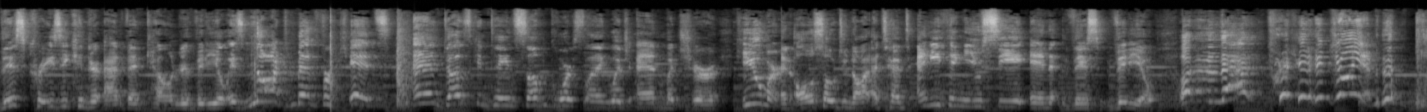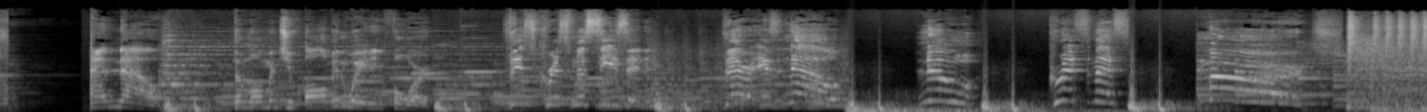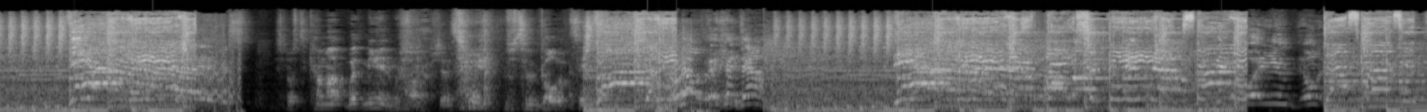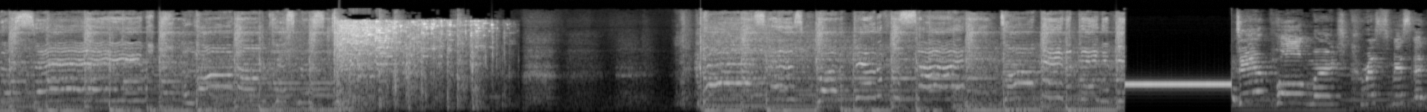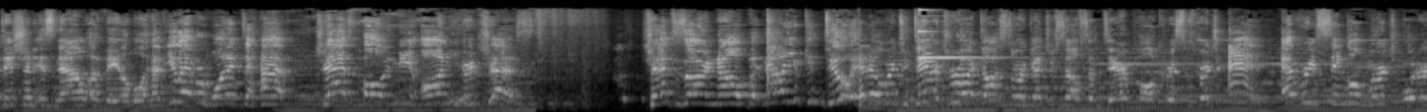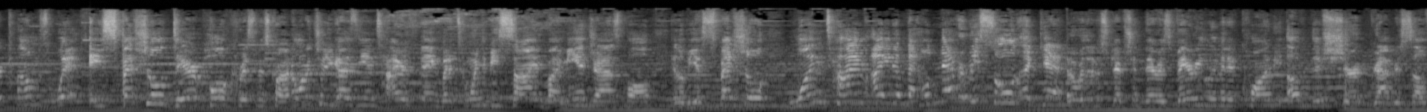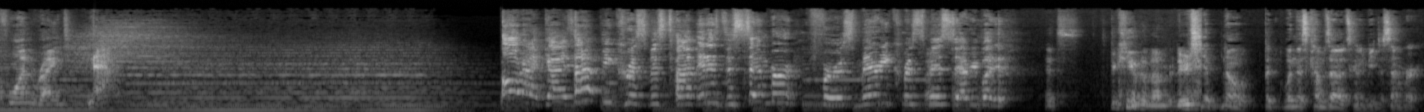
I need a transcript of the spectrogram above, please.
This Crazy Kinder Advent Calendar video is not meant for kids and does contain some coarse language and mature humor. And also do not attempt anything you see in this video. Other than that, freaking enjoy it! and now, the moment you've all been waiting for. This Christmas season, there is now new Christmas come up with me and oh shit, sorry. Just to go at the same time. No, get down! What are you doing? Derpal merch Christmas edition is now available. Have you ever wanted to have Paul and me on your chest? Chances are no, but now you can do it! Head over to DerekGerard.store, get yourself some Derpal Christmas merch, and every single merch order comes with a special Derpal Christmas card. I don't want to show you guys the entire thing, but it's going to be signed by me and Jaspal. It'll be a special one-time item that will never be sold again. Head over to the description, there is very limited quantity of this shirt. Grab yourself one right now. Christmas time. It is December 1st. Merry Christmas to everybody. It's speaking of November, dude. Yep, no, but when this comes out, it's gonna be December.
